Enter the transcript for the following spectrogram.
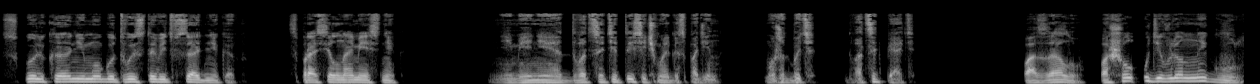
«Сколько они могут выставить всадников?» — спросил наместник. «Не менее двадцати тысяч, мой господин. Может быть, двадцать пять». По залу пошел удивленный гул.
